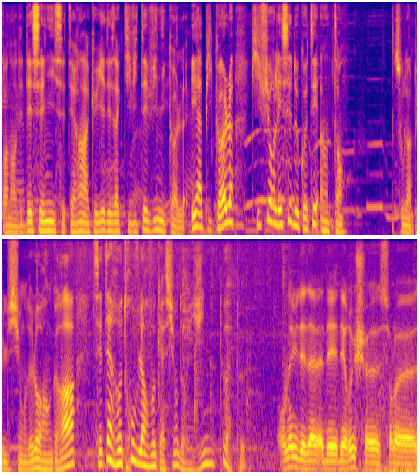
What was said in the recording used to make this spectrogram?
Pendant des décennies, ces terrains accueillaient des activités vinicoles et apicoles qui furent laissées de côté un temps. Sous l'impulsion de Laurent Gras, ces terres retrouvent leur vocation d'origine peu à peu. On a eu des, ruches euh, sur le,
